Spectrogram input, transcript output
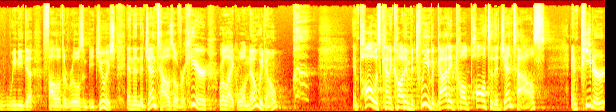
we need to follow the rules and be Jewish. And then the Gentiles over here were like, well, no, we don't. and Paul was kind of caught in between, but God had called Paul to the Gentiles and Peter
